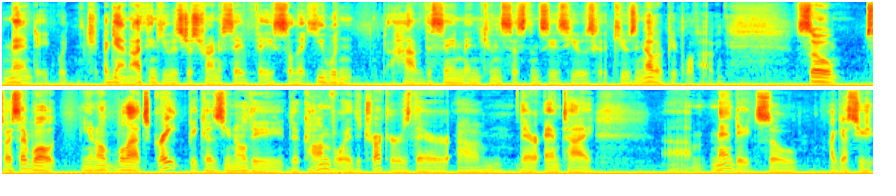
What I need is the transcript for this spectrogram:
mandate, which again, I think he was just trying to save face so that he wouldn't have the same inconsistencies he was accusing other people of having. So, so I said, well, you know, well that's great because you know the the convoy, the truckers, they're um, they're anti um, mandate. So I guess you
